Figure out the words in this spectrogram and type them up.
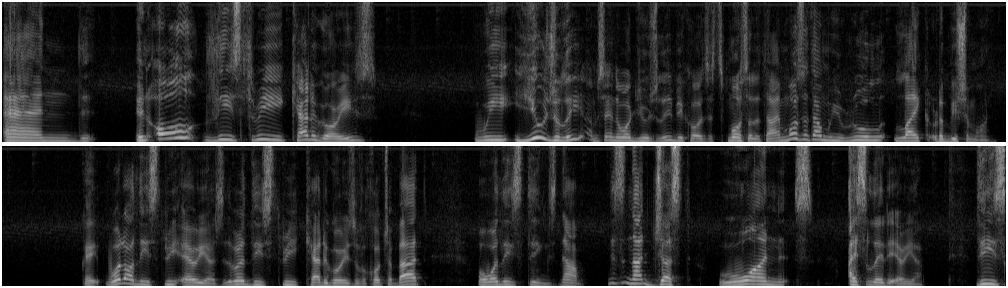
And in all these three categories, we usually, I'm saying the word usually because it's most of the time, most of the time we rule like Rabbi Shimon. Okay, what are these three areas? What are these three categories of a Chot Shabbat? Or what are these things? Now, this is not just one isolated area. These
